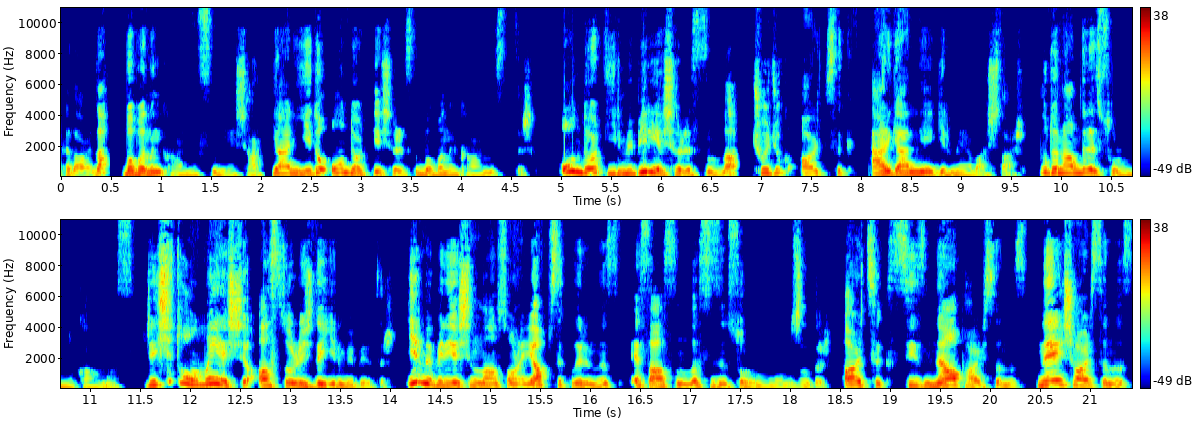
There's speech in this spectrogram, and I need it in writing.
kadar da babanın karmasını yaşar. Yani 7-14 yaş arası babanın karmasıdır. 14-21 yaş arasında çocuk artık ergenliğe girmeye başlar. Bu dönemde de sorumluluk almaz. Reşit olma yaşı astrolojide 21'dir. 21 yaşından sonra yaptıklarınız esasında sizin sorumluluğunuzdur. Artık siz ne yaparsanız, ne yaşarsanız,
